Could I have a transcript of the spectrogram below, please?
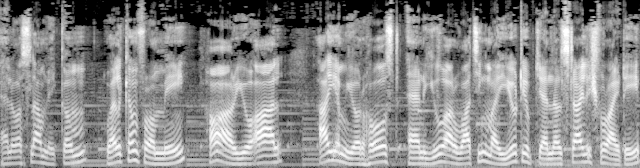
Hello, Assalamu alaikum. Welcome from me. How are you all? I am your host, and you are watching my YouTube channel Stylish Variety.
